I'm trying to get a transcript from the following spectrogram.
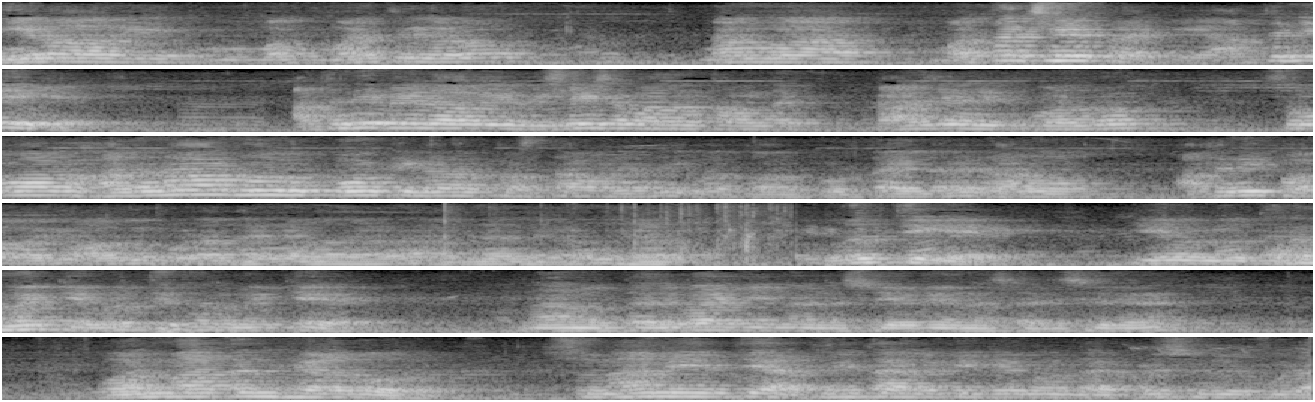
ನೀರಾವರಿ ಮಂತ್ರಿಗಳು, ನಮ್ಮ ಮತಕ್ಷೇತ್ರಕ್ಕೆ, ಅಥಣಿಗೆ ಅಥಣಿ ಮೇಲೆ ಅವರಿಗೆ ವಿಶೇಷವಾದಂತಹ ಒಂದು ಕಾಳಜಿಯನ್ನು ಇಟ್ಟುಕೊಂಡು ಸುಮಾರು ಹದಿನಾರು ನೂರು ಕೋಟಿಗಳ ಪ್ರಸ್ತಾವನೆಯನ್ನು ಇವತ್ತು ಅವರು ಕೊಡ್ತಾ ಇದ್ದಾರೆ. ನಾನು ಅಥಣಿ ಪರವಾಗಿ ಅವ್ರಿಗೂ ಕೂಡ ಧನ್ಯವಾದಗಳನ್ನು, ಅಭಿನಂದನೆಗಳನ್ನು ಹೇಳ್ತೇನೆ. ವೃತ್ತಿಗೆ, ಈ ಒಂದು ಧರ್ಮಕ್ಕೆ, ವೃತ್ತಿ ಧರ್ಮಕ್ಕೆ ನಾನು ತಲೆವಾಗಿ ನನ್ನ ಸೇವೆಯನ್ನು ಸಲ್ಲಿಸಿದ್ದೇನೆ. ಒಂದ್ ಮಾತನ್ನು ಹೇಳಬಹುದು ಸುನಾಮಿ ಅಂತ ಅಥಣಿ ತಾಲೂಕಿಗೆ ಒಂದು ಅಪ್ಪಳಿಸಿದ್ರು ಕೂಡ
